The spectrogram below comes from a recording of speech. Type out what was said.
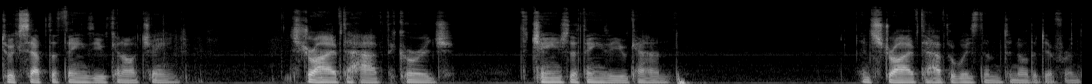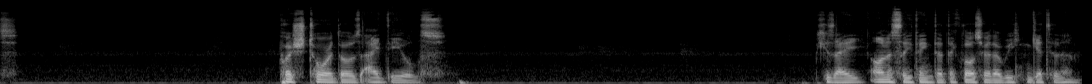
to accept the things you cannot change. Strive to have the courage to change the things that you can. And strive to have the wisdom to know the difference. Push toward those ideals. Because I honestly think that the closer that we can get to them,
